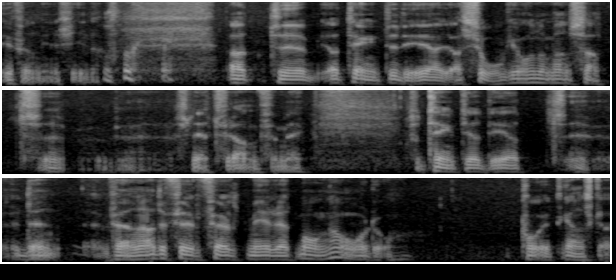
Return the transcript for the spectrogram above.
ifrån min sida. Att eh, jag tänkte det, jag, jag såg ju honom, han satt eh, snett framför mig. Så tänkte jag det att, eh, den, för han hade följt med rätt många år då på ett ganska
